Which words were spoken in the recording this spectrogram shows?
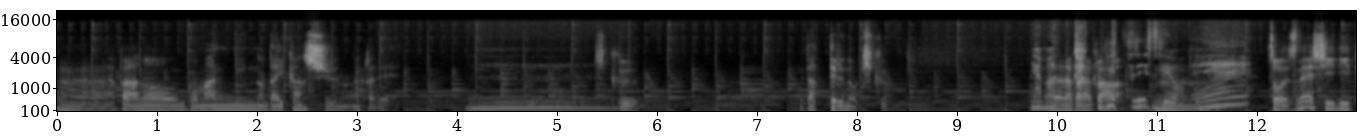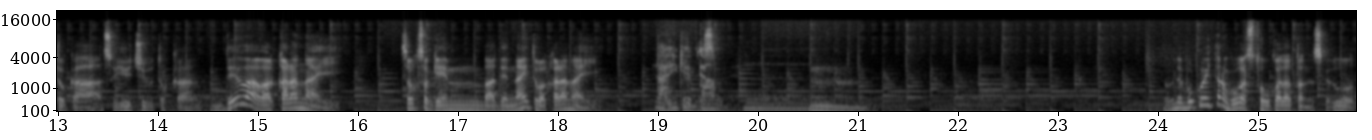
うん、やっぱあの5万人の大観衆の中でうーん。聞く、歌ってるのを聞く。いや、まあ、なかなか格別ですよね。そうですね、CD とかそう YouTube とかではわからない、それこそ現場でないとわからない体験ですよね。。で僕が行ったのは5月10日だったんですけど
